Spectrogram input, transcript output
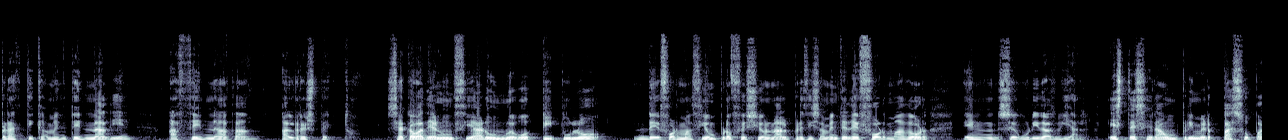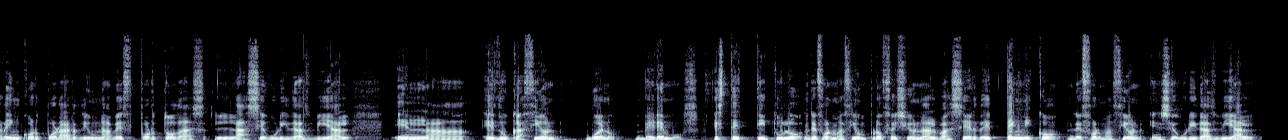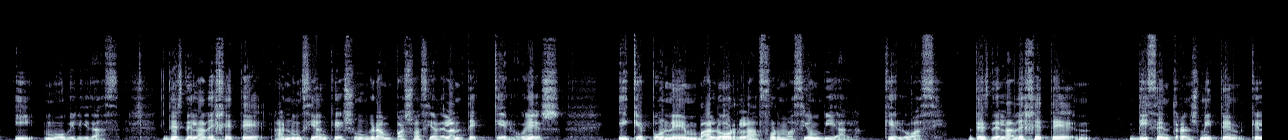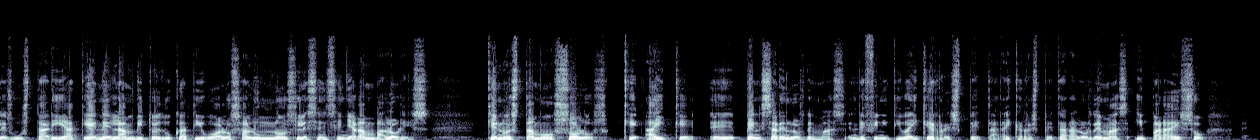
prácticamente nadie hace nada al respecto. Se acaba de anunciar un nuevo título de formación profesional, precisamente de formador en seguridad vial. Este será un primer paso para incorporar de una vez por todas la seguridad vial en la educación. Bueno, veremos. Este título de formación profesional va a ser de técnico de formación en seguridad vial y movilidad. Desde la DGT anuncian que es un gran paso hacia adelante, que lo es, y que pone en valor la formación vial, que lo hace. Desde la DGT dicen, transmiten que les gustaría que en el ámbito educativo a los alumnos les enseñaran valores, que no estamos solos, que hay que eh, pensar en los demás. En definitiva, hay que respetar, hay que respetar a los demás y para eso,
